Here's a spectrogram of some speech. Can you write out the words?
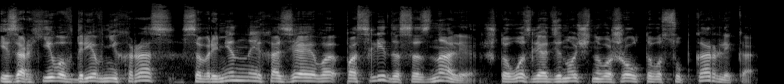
Из архивов древних рас современные хозяева Паслидоса знали, что возле одиночного желтого субкарлика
